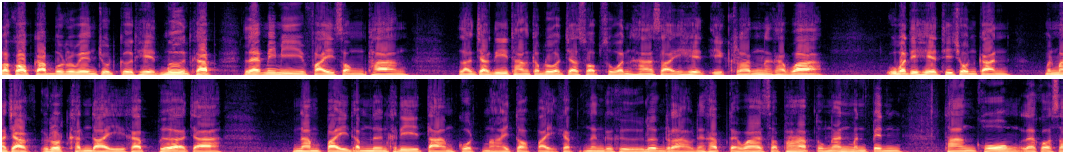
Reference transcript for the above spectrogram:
ประกอบกับบริเวณจุดเกิดเหตุมืดครับ และไม่มีไฟส่องทาง หลังจากนี้ทางตำรวจจะสอบสวนหาสาเหตุอีกครั้งนะครับว่า อุบัติเหตุที่ชนกัน มันมาจากรถคันใดครับ เพื่อจะ นำไปดำเนินคดีตามกฎหมายต่อไปครับ นั่นก็คือเรื่องราวนะครับ แต่ว่าสภาพตรงนั้นมันเป็นทางโค้งแล้วก็ส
